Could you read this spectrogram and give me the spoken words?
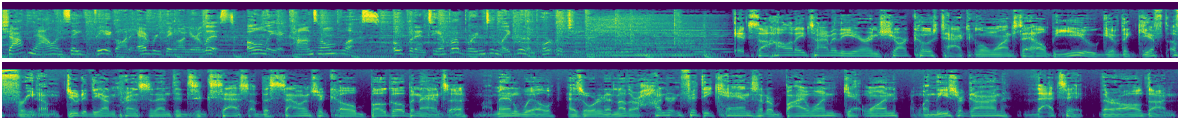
Shop now and save big on everything on your list. Only at Conn's HomePlus. Open in Tampa, Bradenton, Lakewood, and Port Richey. It's the holiday time of the year, and Shark Coast Tactical wants to help you give the gift of freedom. Due to the unprecedented success of the Silencer Co. BOGO Bonanza, my man Will has ordered another 150 cans that are buy one, get one. And when these are gone, that's it. They're all done.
